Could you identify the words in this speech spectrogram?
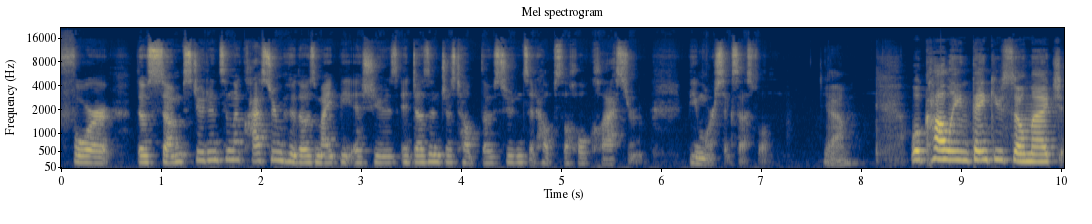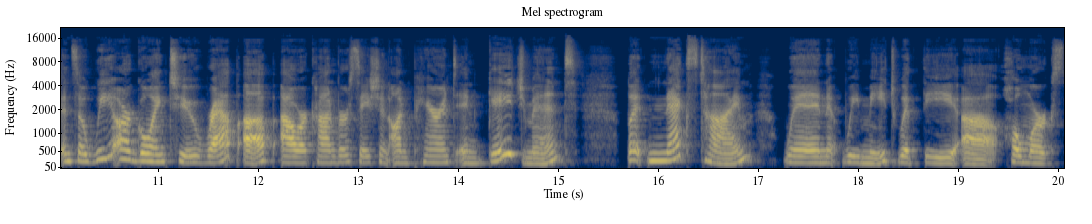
for those some students in the classroom who those might be issues, it doesn't just help those students, it helps the whole classroom be more successful. Yeah. Well, Colleen, thank you so much. And so we are going to wrap up our conversation on parent engagement. But next time, when we meet with the uh, Homeworks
